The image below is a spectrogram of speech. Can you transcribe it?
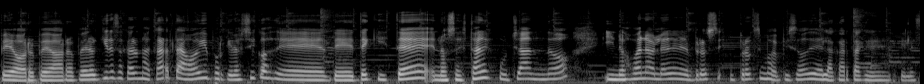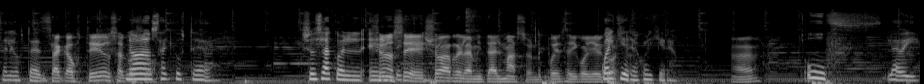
Peor, peor. Pero quiero sacar una carta hoy porque los chicos de, de TXT nos están escuchando y nos van a hablar en el próximo episodio de la carta que, le sale a usted. ¿Saca usted o saca No, no, saque usted. Yo saco el. Yo no sé, yo agarré la mitad del mazo. Puede salir cualquier cualquiera, Cualquiera, A ver. Uf, la vi.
